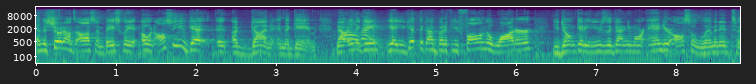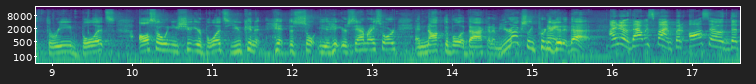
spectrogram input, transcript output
And the showdown's awesome. Basically, oh, and also you get a gun in the game. Now oh, in the right. game, yeah, you get the gun, but if you fall in the water, you don't get to use the gun anymore, and you're also limited to three bullets. Also, when you shoot your bullets, you can hit the sword, you hit your samurai sword and knock the bullet back at them. You're actually pretty right. good at that. I know, that was fun. But also, the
